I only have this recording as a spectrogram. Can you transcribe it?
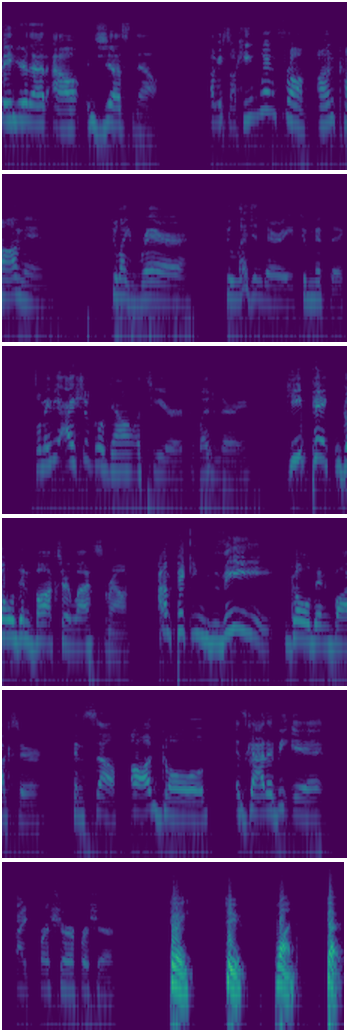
figured that out just now. Okay, so he went from uncommon to like rare to legendary to mythic. So maybe I should go down a tier to legendary. He picked golden boxer last round. I'm picking the golden boxer himself. All gold. It's gotta be it. Like for sure, for sure. Three, two, one, go.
